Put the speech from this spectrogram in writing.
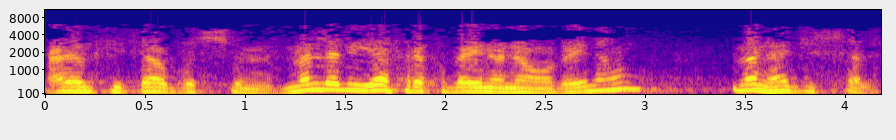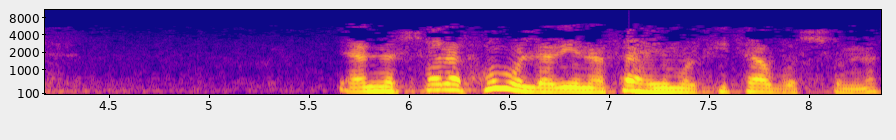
على الكتاب والسنة. ما الذي يفرق بيننا وبينهم؟ منهج السلف. لأن السلف هم الذين فهموا الكتاب والسنة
